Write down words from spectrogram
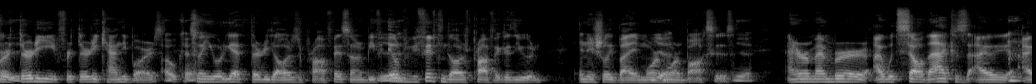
for thirty for thirty candy bars. Okay. So you would get thirty dollars of profit. So it would be Yeah. it would be fifteen dollars profit because you would initially buy more Yeah. and more boxes. yeah And I remember I would sell that because I I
